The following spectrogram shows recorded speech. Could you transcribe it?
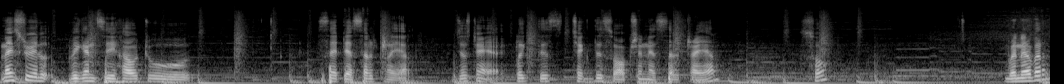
Next, we'll, we can see how to set SL trial. Just uh, click this, check this option SL trial. So, whenever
